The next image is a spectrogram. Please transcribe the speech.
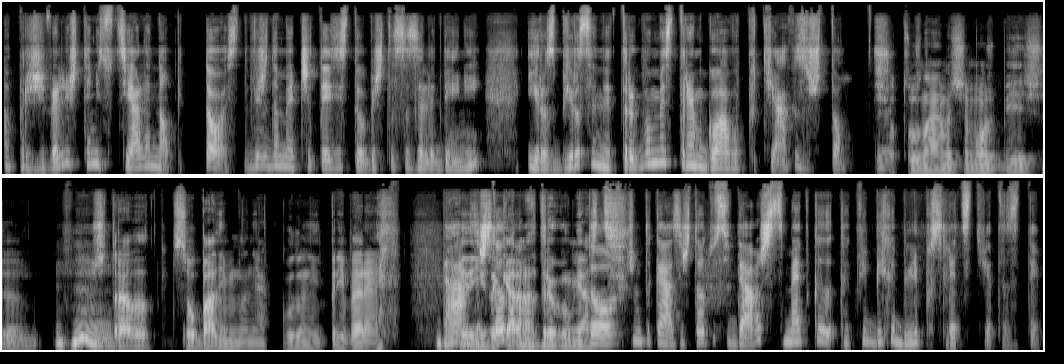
а преживелищен и социален опит. Тоест, виждаме, че тези стълбища са заледени и разбира се, не тръгваме стрем главо по тях. Защо? Защото знаем, че може би ще, mm-hmm. ще трябва да се обадим на някого да ни прибере да, и да ни закара на друго място. Точно така, защото си даваш сметка какви биха били последствията за теб.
